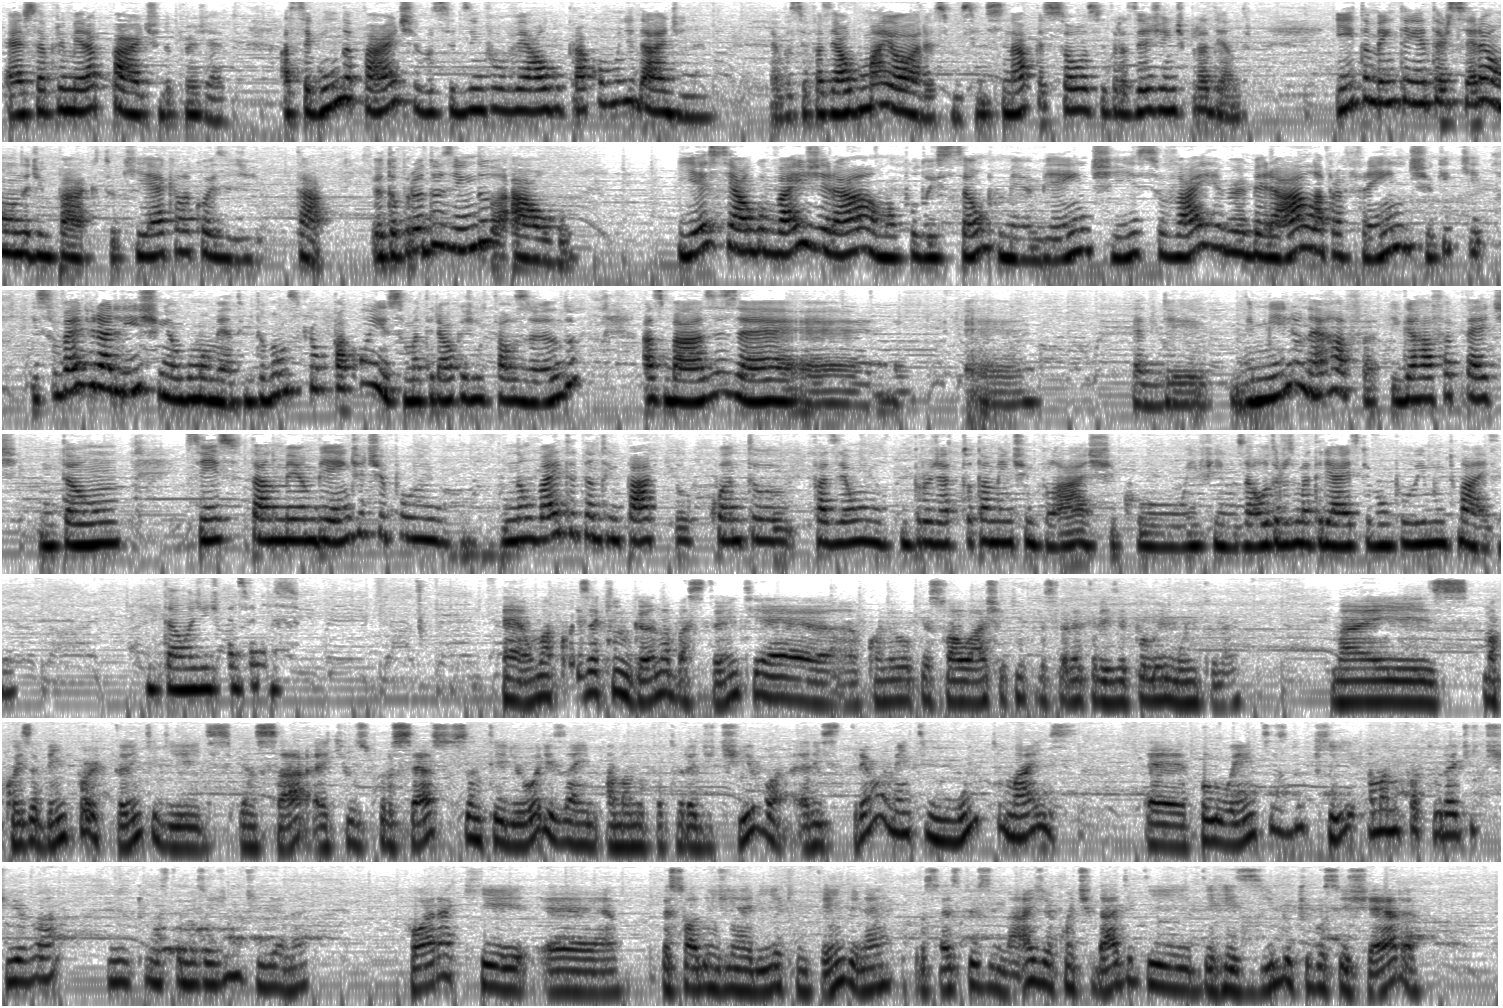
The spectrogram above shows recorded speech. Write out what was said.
Essa é a primeira parte do projeto. A segunda parte é você desenvolver algo para a comunidade, né? É você fazer algo maior, assim, você ensinar pessoas, você trazer gente para dentro. E também tem a terceira onda de impacto, que é aquela coisa de, tá, eu estou produzindo algo. E esse algo vai gerar uma poluição para o meio ambiente, isso vai reverberar lá para frente, o que que isso vai virar lixo em algum momento. Então vamos se preocupar com isso. O material que a gente está usando, as bases é, é, é é de, de milho, né, Rafa? E garrafa PET. Então, se isso está no meio ambiente, tipo, não vai ter tanto impacto quanto fazer um, um, projeto totalmente em plástico, enfim, usar outros materiais que vão poluir muito mais, né? Então a gente pensa nisso. É, uma coisa que engana bastante é quando o pessoal acha que impressora 3D polui muito, né? Mas uma coisa bem importante de, de, se pensar é que os processos anteriores à, à manufatura aditiva eram extremamente muito mais é, poluentes do que a manufatura aditiva que, nós temos hoje em dia, né? Fora que é, o pessoal da engenharia que entende, né, o processo de usinagem, a quantidade de, de resíduo que você gera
